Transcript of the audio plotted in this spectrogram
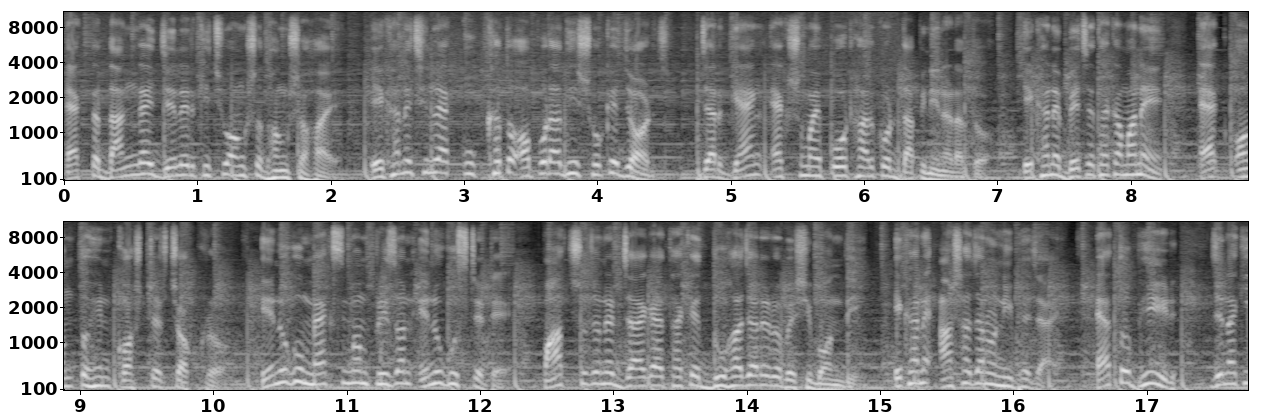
একটা দাঙ্গায় জেলের কিছু অংশ ধ্বংস হয়। এখানে ছিল এক কুখ্যাত অপরাধী শোকে জর্জ, যার গ্যাং একসময় পোর্ট হারকোট দাপিনি নাড়াত। এখানে বেঁচে থাকা মানে এক অন্তহীন কষ্টের চক্র। এনুগু ম্যাক্সিমাম প্রিজন এনুগু স্টেটে পাঁচশো জনের জায়গায় থাকে দু হাজারেরও বেশি বন্দি। এখানে আসা যেন নিভে যায়। এত ভিড় যে নাকি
